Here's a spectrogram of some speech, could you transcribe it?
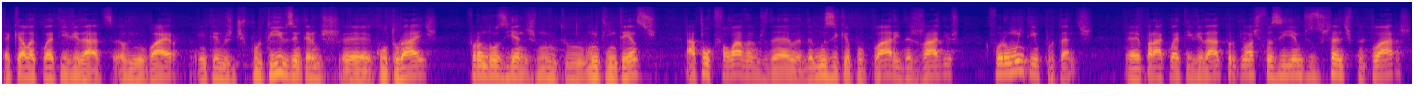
aquela coletividade ali no bairro, em termos desportivos, em termos culturais. Foram 12 anos muito, muito intensos. Há pouco falávamos da, da música popular e das rádios, que foram muito importantes para a coletividade, porque nós fazíamos os Santos Populares,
